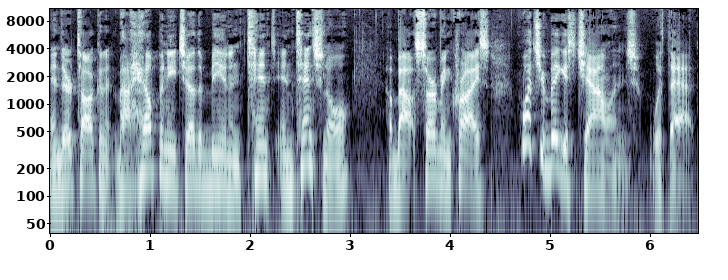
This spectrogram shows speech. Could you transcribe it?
and they're talking about helping each other, being intent, intentional about serving Christ. What's your biggest challenge with that?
